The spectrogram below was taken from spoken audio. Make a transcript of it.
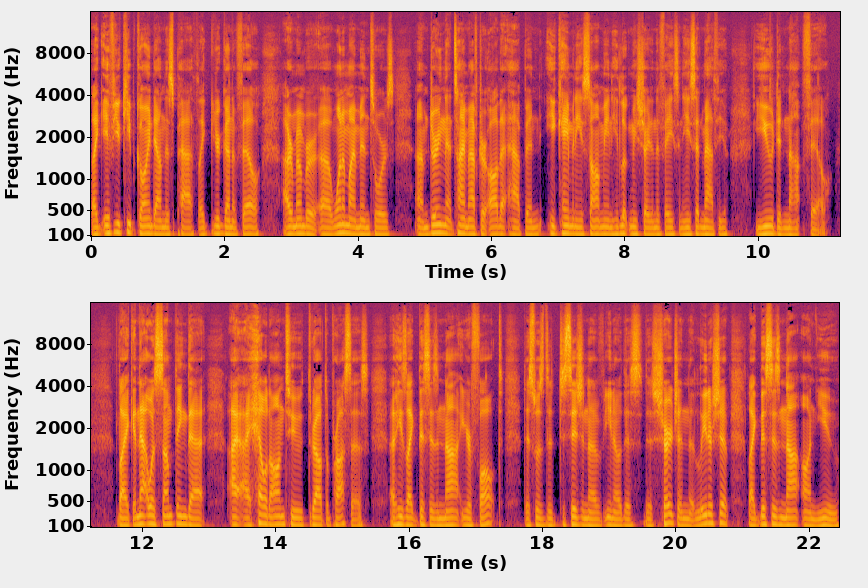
Like if you keep going down this path, like you're going to fail." I remember uh, one of my mentors um, during that time after all that happened, he came and he saw me and he looked me straight in the face and he said, "Matthew, you did not fail." Like and that was something that I, I held on to throughout the process. Uh, he's like this is not your fault. This was the decision of you know this this church and the leadership. Like this is not on you.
